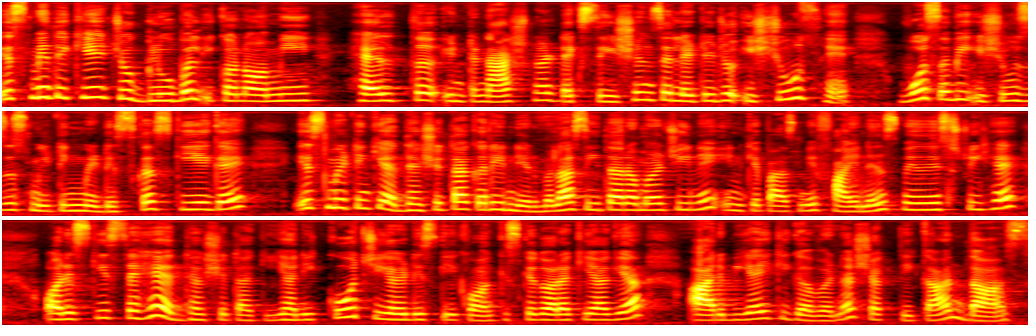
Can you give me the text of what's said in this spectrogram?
इसमें देखिए, जो global economy health international taxation से रिलेटेड जो इश्यूज़ हैं, वो सभी इश्यूज़ इस मीटिंग में डिस्कस किए गए। इस मीटिंग की अध्यक्षता करी निर्मला सीतारमण जी ने, इनके पास में फाइनेंस मिनिस्ट्री है और इसकी सह अध्यक्षता की, यानी को चेयर्ड इसकी किसके द्वारा किया गया? आरबीआई की governor Shaktikanta Das.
